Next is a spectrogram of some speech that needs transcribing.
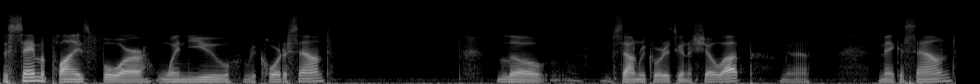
The same applies for when you record a sound. The little sound recorder is going to show up. I'm going to make a sound,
